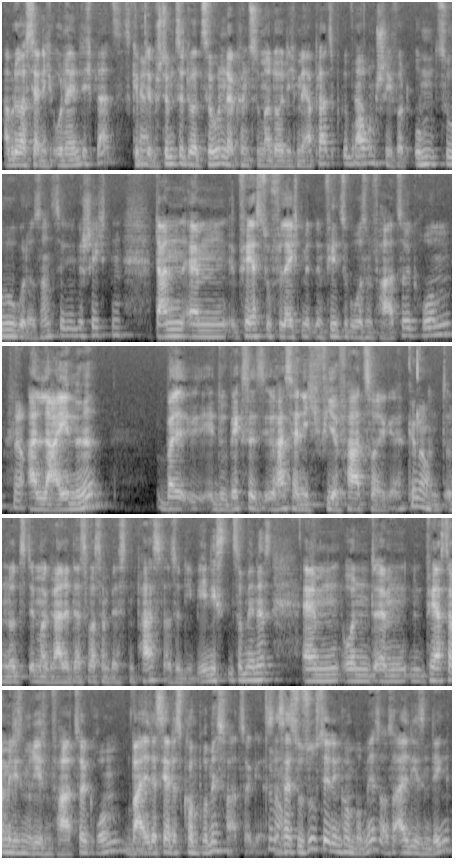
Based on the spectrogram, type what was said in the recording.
aber du hast ja nicht unendlich Platz. Es gibt ja, Ja. bestimmt Situationen, da könntest du mal deutlich mehr Platz gebrauchen, Stichwort Umzug oder sonstige Geschichten. Dann ähm, fährst du vielleicht mit einem viel zu großen Fahrzeug rum, Ja. alleine, weil du wechselst, du hast ja nicht vier Fahrzeuge Genau. und, und nutzt immer gerade das, was am besten passt, also die wenigsten zumindest, ähm, und ähm, fährst dann mit diesem riesen Fahrzeug rum, weil das ja das Kompromissfahrzeug ist. Genau. Das heißt, du suchst dir den Kompromiss aus all diesen Dingen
